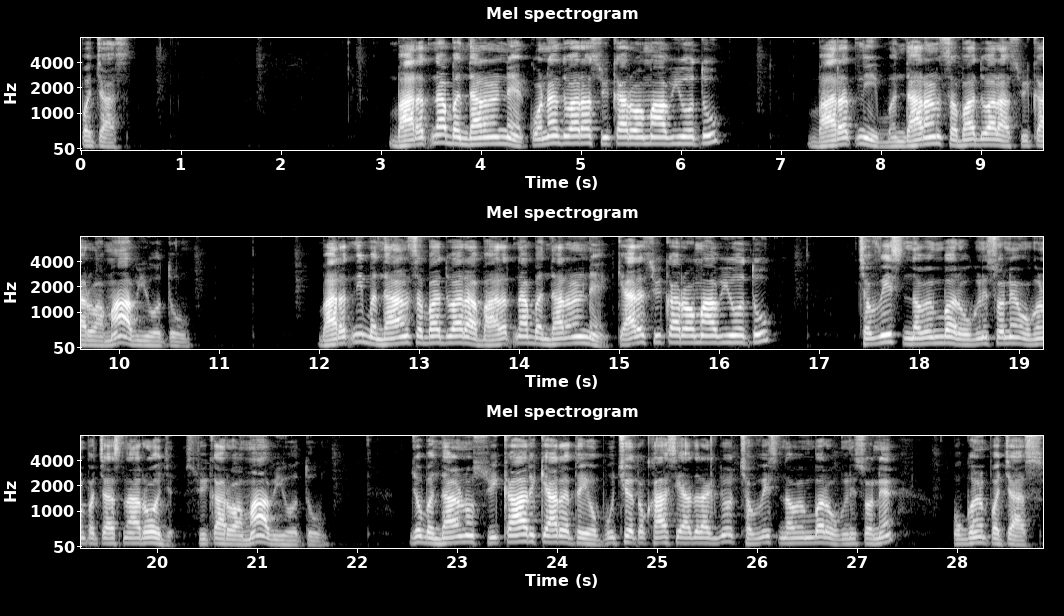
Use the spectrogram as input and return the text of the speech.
પચાસ. ભારતના બંધારણને કોના દ્વારા સ્વીકારવામાં આવ્યું હતું? ભારતની બંધારણ સભા દ્વારા સ્વીકારવામાં આવ્યું હતું. ભારતની બંધારણ સભા દ્વારા ભારતના બંધારણને ક્યારે સ્વીકારવામાં આવ્યું હતું? છવ્વીસ નવેમ્બર ઓગણીસો ને ઓગણપચાસના રોજ સ્વીકારવામાં આવ્યું હતું. જો બંધારણનો સ્વીકાર ક્યારે થયો પૂછે તો ખાસ યાદ રાખજો, છવ્વીસ નવેમ્બર ઓગણીસો ને ઓગણપચાસ.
